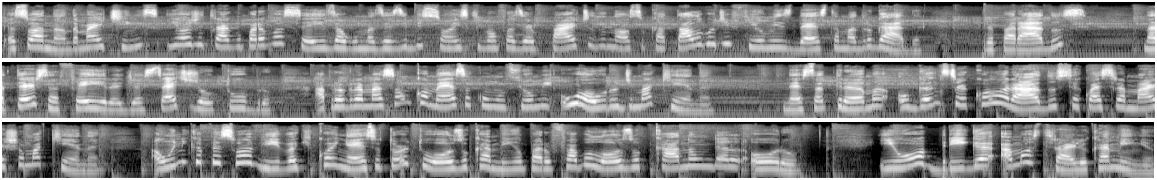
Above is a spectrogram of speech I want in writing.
Eu sou Ananda Martins e hoje trago para vocês algumas exibições que vão fazer parte do nosso catálogo de filmes desta madrugada. Preparados? Na terça-feira, dia 7 de outubro, a programação começa com o filme O Ouro de McKenna. Nessa trama, o gangster colorado sequestra Marshall McKenna, a única pessoa viva que conhece o tortuoso caminho para o fabuloso Canon del Ouro, e o obriga a mostrar-lhe o caminho.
